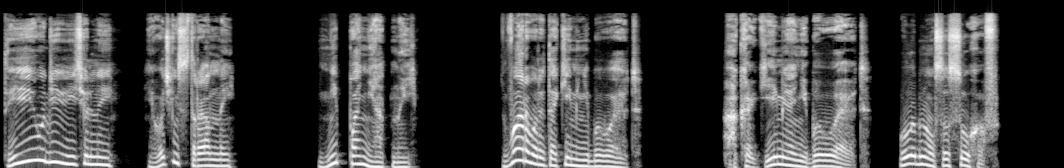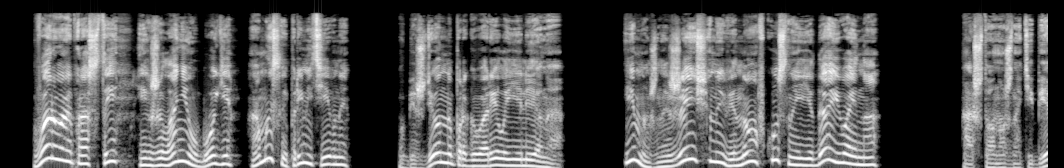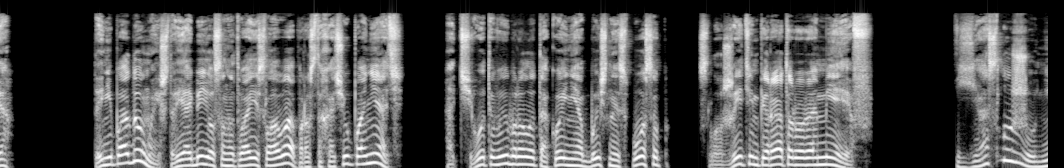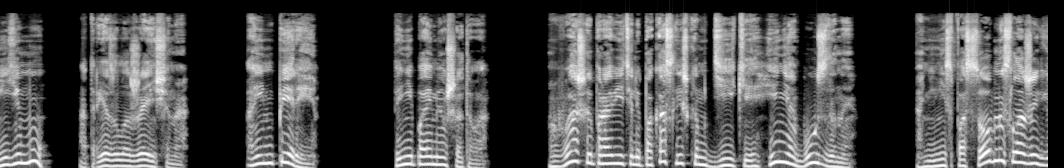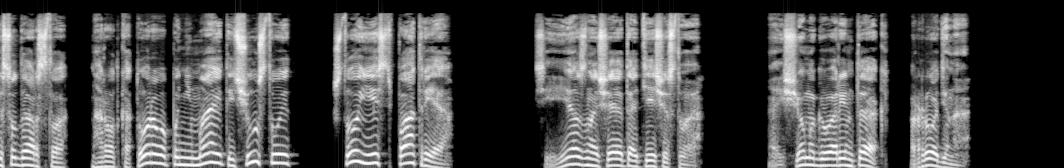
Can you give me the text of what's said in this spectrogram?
Ты удивительный и очень странный. Непонятный. Варвары такими не бывают. А какими они бывают? Улыбнулся Сухов. Варвары просты, их желания убоги, а мысли примитивны. Убежденно проговорила Елена. Им нужны женщины, вино, вкусная еда и война. А что нужно тебе? Ты не подумай, что я обиделся на твои слова, просто хочу понять, отчего ты выбрала такой необычный способ служить императору Ромеев. Я служу не ему, отрезала женщина, а империи. Ты не поймешь этого. Ваши правители пока слишком дикие и необузданы. Они не способны сложить государство, народ которого понимает и чувствует, что есть патрия? Сие означает отечество. А еще мы говорим так — родина.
